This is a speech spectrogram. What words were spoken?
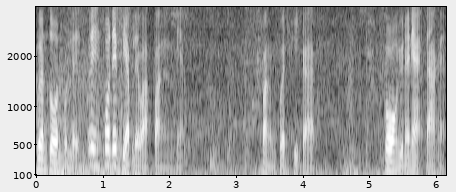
เพื่อนโซนหมดเลยเฮ้ยโคตรได้เปรียบเลยว่ะฝั่งเนี่ยฝั่งเพื่อนพีการโกงอยู่นะเนี่ยดาร์กเนี่ย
